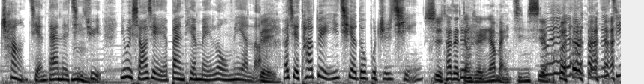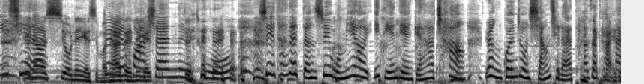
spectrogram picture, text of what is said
唱简单的几句，嗯、因为小姐也半天没露面了，对，而且她对一切都不知情，是她在等着人家买金线，对，她等着金线，她要绣那个什么，她的华山那个图，对所以她在等，所以我们要一点点给她唱，让观众想起来她在台在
